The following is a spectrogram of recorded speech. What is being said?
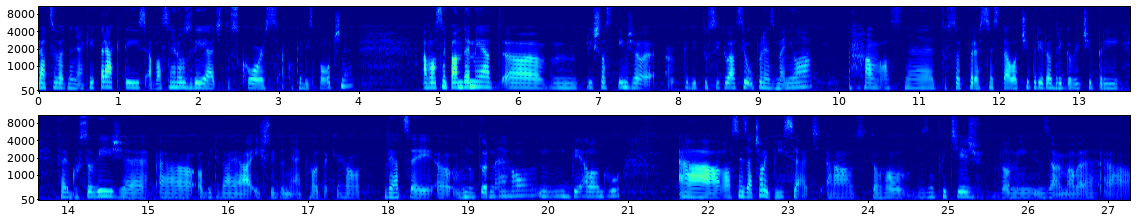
pracovať na nejakej praktis a vlastne rozvíjať to scores ako keby spoločne. A vlastne pandémia uh, prišla s tým, že keby tú situáciu úplne zmenila. A vlastne to sa presne stalo či pri Rodrigovi, či pri Fergusovi, že uh, obidvaja išli do nejakého takého viacej uh, vnútorného dialogu a vlastne začali písať. A z toho vznikli tiež veľmi zaujímavé uh,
